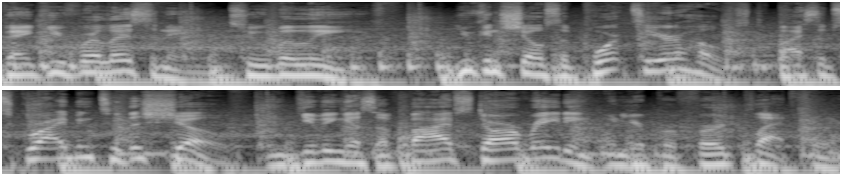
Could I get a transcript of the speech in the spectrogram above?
Thank you for listening to Bleav. You can show support to your host by subscribing to the show and giving us a five star rating on your preferred platform.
